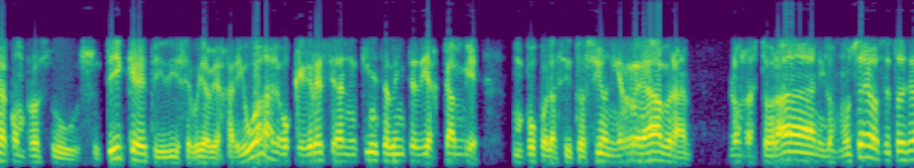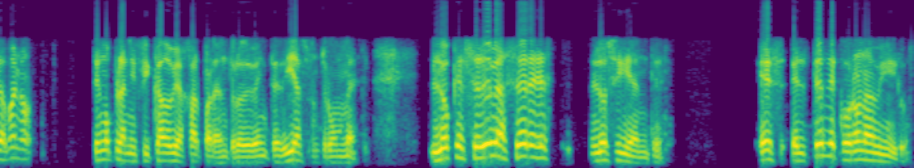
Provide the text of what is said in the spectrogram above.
ya compró su, su ticket y dice voy a viajar igual, o que Grecia en 15, 20 días cambie un poco la situación y reabran los restaurantes y los museos. Entonces, bueno, tengo planificado viajar para dentro de 20 días, dentro de un mes. Lo que se debe hacer es lo siguiente, es el test de coronavirus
